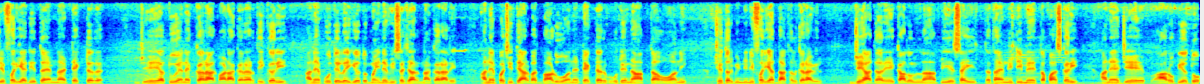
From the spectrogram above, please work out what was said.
જે ફરિયાદી હતા, એમના ટ્રેક્ટર જે હતું, એને કરાર, ભાડા કરારથી કરી અને પોતે લઈ ગયો હતો મહિને વીસ હજારના કરારે. અને પછી ત્યારબાદ ભાડું અને ટ્રેક્ટર પોતે ના આપતા હોવાની છેતરપિંડીની ફરિયાદ દાખલ કરાવેલ. જે આધારે કાલોલના પીએસઆઈ તથા એમની ટીમે તપાસ કરી અને જે આરોપી હતો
